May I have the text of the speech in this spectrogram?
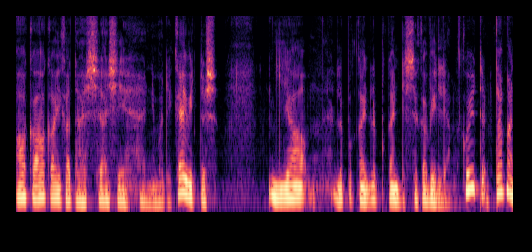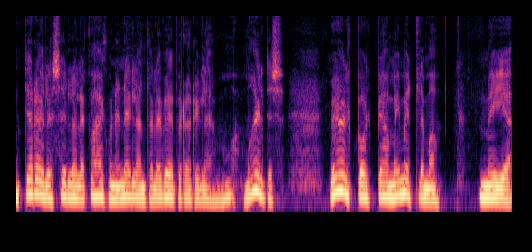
aga, aga igatahes see asi niimoodi käivitus ja lõpukand-, lõppkandis see ka vilja. kuid tagantjärele sellele kahekümne neljandale veebruarile mõeldes me ühelt poolt peame imetlema meie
